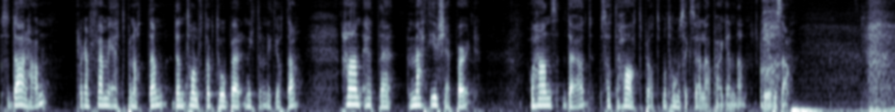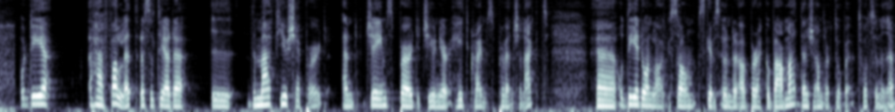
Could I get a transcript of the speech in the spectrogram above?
så dör han klockan fem i ett på natten den 12 oktober 1998. Han hette Matthew Shepard och hans död satte hatbrott mot homosexuella på agendan i USA. Och det här fallet resulterade i The Matthew Shepard and James Byrd Jr. Hate Crimes Prevention Act. Eh, och det är då en lag som skrevs under av Barack Obama den 22 oktober 2009.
